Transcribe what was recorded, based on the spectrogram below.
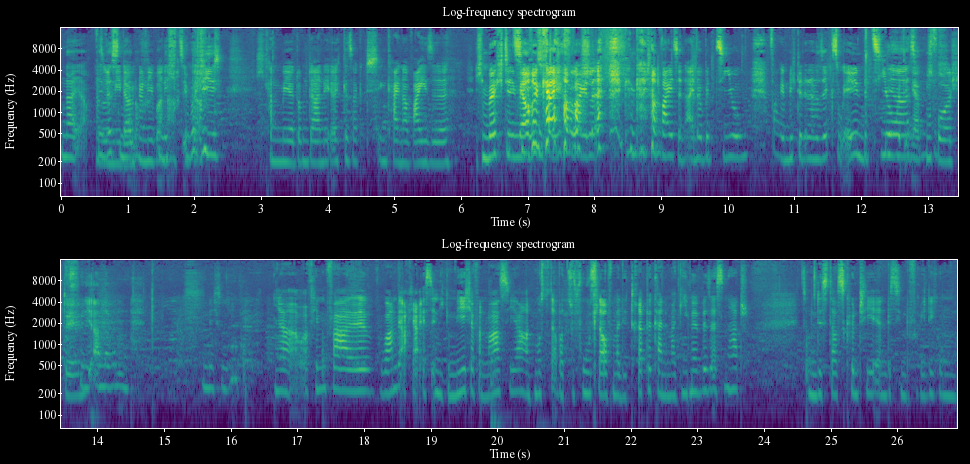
Naja, wir Also wissen da ja ich noch nie nichts über die Ich kann mir Dom Daniel ehrlich gesagt in keiner Weise. Ich möchte ihn mir auch in keiner, Weise, in keiner Weise in einer Beziehung, vor allem nicht in einer sexuellen Beziehung Ja, mit das jemandem wär für vorstellen. die anderen nicht so super. Ja, aber auf jeden Fall, wo waren wir? Ach ja, erst in die Gemächer von Marcia und musste aber zu Fuß laufen, weil die Treppe keine Magie mehr besessen hat. Zumindest das könnte ihr ein bisschen Befriedigung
